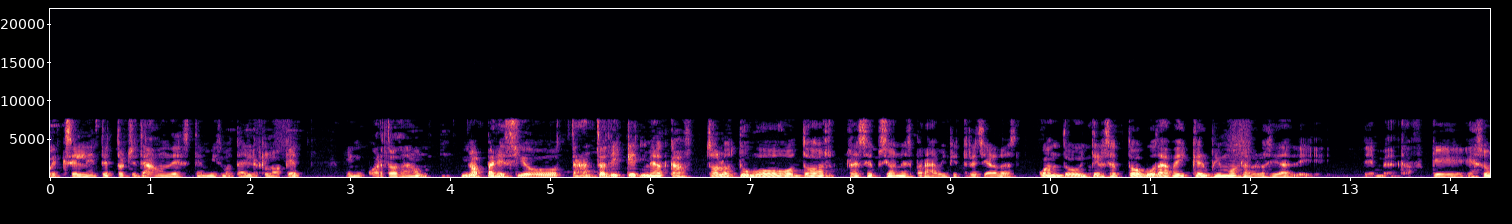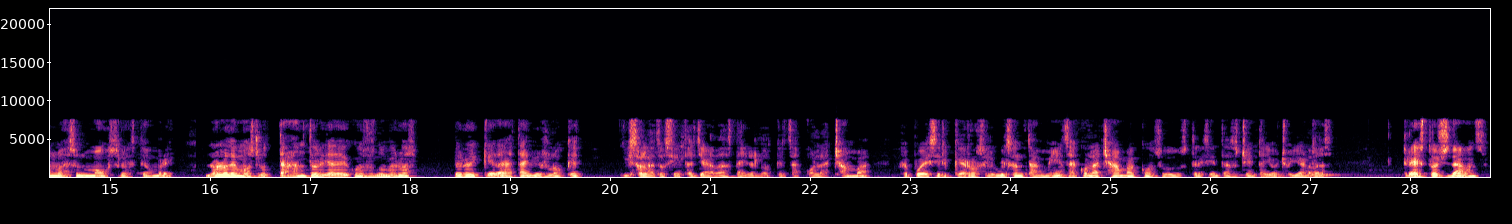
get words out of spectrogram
excelente touchdown de este mismo Tyler Lockett. En cuarto down. No apareció tanto DK Metcalf, solo tuvo dos recepciones para 23 yardas. Cuando interceptó Buda Baker vimos la velocidad de, de Metcalf, que eso no es un monstruo este hombre. No lo demostró tanto el día de hoy con sus números, pero ahí queda. Tyler Lockett hizo las 200 yardas, Tyler Lockett sacó la chamba. Se puede decir que Russell Wilson también sacó la chamba con sus 388 yardas. Tres touchdowns.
